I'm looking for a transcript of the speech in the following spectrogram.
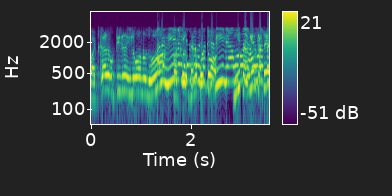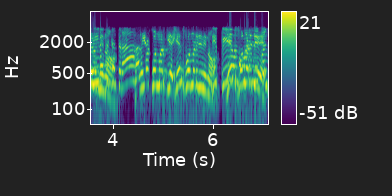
ಪಟ್ಕಾಳು ಹುಟ್ಟಿದೋ ಇಲ್ವೋ ಅನ್ನೋದು? ನನಗೆ ಫೋನ್ ಮಾಡ್ತೀಯ ಏನ್ ಫೋನ್ ಮಾಡಿದೀನಿ ನೀನು? ಫೋನ್ ಮಾಡಿದಿ ಫೋನ್.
